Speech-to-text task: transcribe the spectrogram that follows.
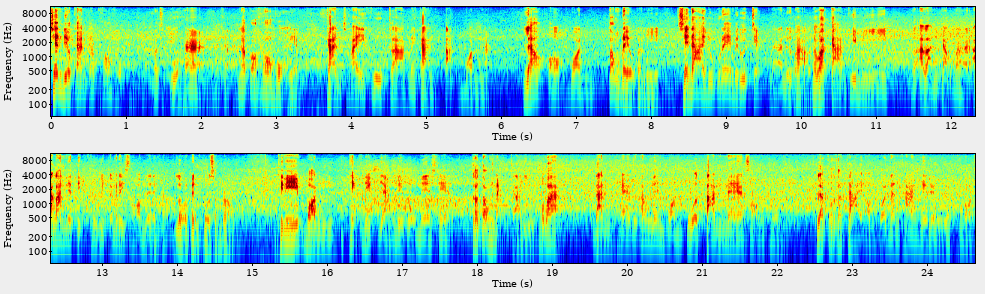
เช่นเดียวกันกับข้อ6นะครับเมื่อสักครู่5นะครับแล้วก็ข้อ6เนี่ยการใช้คู่กลางในการตัดบอลหนัก แล้วออกบอลต้องเร็วกว่านี้ เสียดายดูเร่ไม่รู้เจ็บนานหรือเปล่า แต่ว่าการที่มีอ่ออลันกลับมาอลันเนี่ยติดโควิดก็ไม่ได้ซ้อมเลยนะครับลงเป็นตัวสำรอง ทีนี้บอลเทคนิคอย่างเดโกเมสเนี่ยก็ต้องหนักใจอยู่ เพราะว่าดันแทนต้องเล่นบอลตัวตันแน่2คนแล้วก็กระจายออกบอลด้านข้างให้เร็วแล้วคอส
